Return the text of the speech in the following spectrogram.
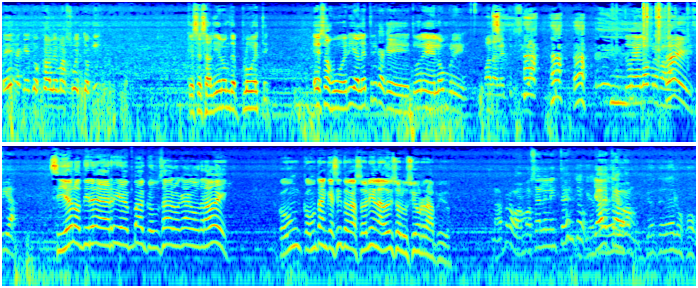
¿ves? Aquí hay dos cables más sueltos aquí, que se salieron del plug este. Esa juguería eléctrica que tú eres el hombre para la electricidad. tú eres el hombre para la electricidad. Si yo lo tiré de arriba del barco, ¿tú sabes lo que hago otra vez? Con un, con un tanquecito de gasolina le doy solución rápido. No, pero vamos a hacer el intento. ya destrabamos. Yo te doy los ojos.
